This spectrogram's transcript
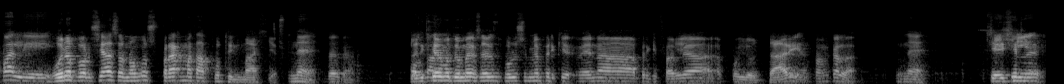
πάλι. Μπορεί να παρουσιάζαν όμως πράγματα από την μάχη. Ας πούμε. Ναι, βέβαια. Δηλαδή, Όταν- ξέρουμε ότι ο Μέγα Αλέξανδρος φορούσε μια περικε... ένα περικεφαλαία από λιοντάρι, αν πάμε καλά. Ναι. Και Είχε ήθελε. και,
